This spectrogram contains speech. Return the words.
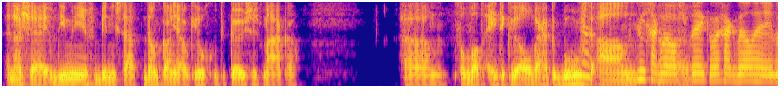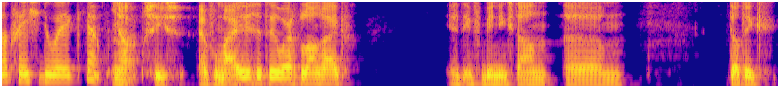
En als jij op die manier in verbinding staat, dan kan je ook heel goed de keuzes maken. Ehm, van wat eet ik wel, waar heb ik behoefte aan. Met wie ga ik wel Eh, afspreken? Waar ga ik wel heen? Welk feestje doe ik? Ja. ja, precies. En voor mij is het heel erg belangrijk het in verbinding staan ehm, dat ik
